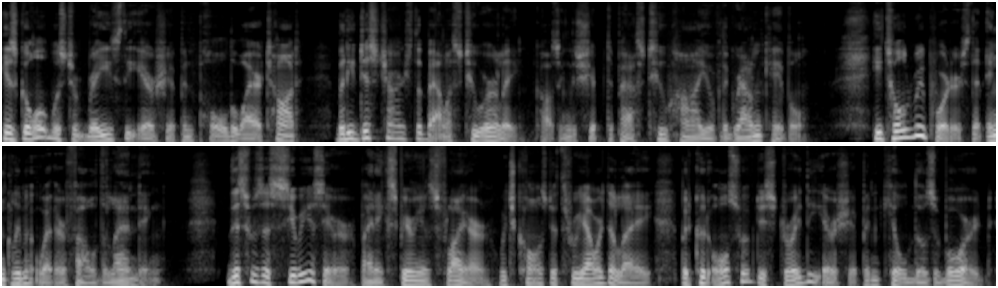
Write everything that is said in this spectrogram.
His goal was to raise the airship and pull the wire taut, but he discharged the ballast too early, causing the ship to pass too high over the ground cable. He told reporters that inclement weather fouled the landing. This was a serious error by an experienced flyer, which caused a three hour delay, but could also have destroyed the airship and killed those aboard.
